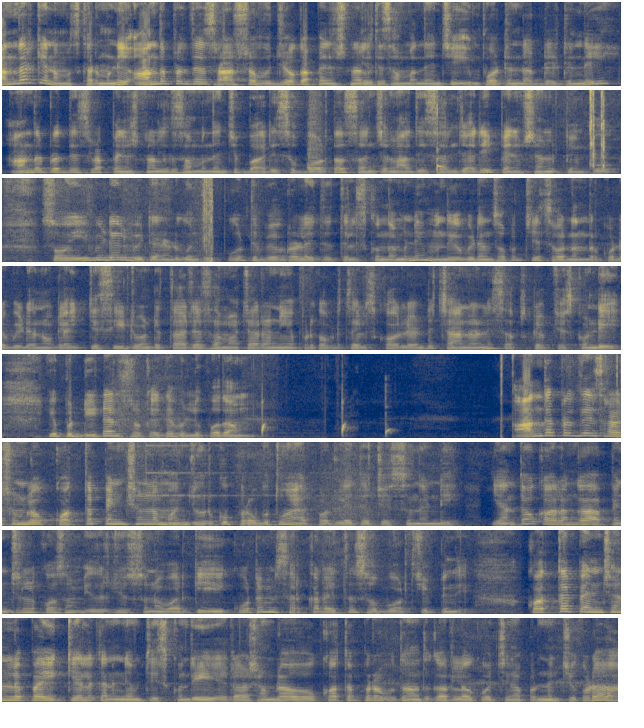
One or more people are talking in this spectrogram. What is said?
అందరికీ నమస్కారం అండి. ఆంధ్రప్రదేశ్ రాష్ట్ర ఉద్యోగ పెన్షనర్లకి సంబంధించి ఇంపార్టెంట్ అప్డేట్ అండి. ఆంధ్రప్రదేశ్లో పెన్షనర్లకు సంబంధించి భారీ శుభవార్త సంచలన ఆదేశాలు జారీ పెన్షన్ల పెంపు. సో ఈ వీడియోలో వీటన్నిటి గురించి పూర్తి వివరాలు అయితే తెలుసుకుందామండి. ముందుగా వీడియోని సపోర్ట్ చేసే వారందరూ కూడా వీడియోని ఒక లైక్ చేసి ఇటువంటి తాజా సమాచారాన్ని ఎప్పటికప్పుడు తెలుసుకోవాలి అంటే ఛానల్ని సబ్స్క్రైబ్ చేసుకోండి. ఇప్పుడు డీటెయిల్స్లోకి అయితే వెళ్ళిపోదాం. ఆంధ్రప్రదేశ్ రాష్ట్రంలో కొత్త పెన్షన్ల మంజూరుకు ప్రభుత్వం ఏర్పాట్లు అయితే చేస్తుందండి. ఎంతో కాలంగా పెన్షన్ల కోసం ఎదురు చూస్తున్న వారికి కూటమి సర్కార్ అయితే శుభవార్త చెప్పింది. కొత్త పెన్షన్లపై కీలక నిర్ణయం తీసుకుంది. రాష్ట్రంలో కొత్త ప్రభుత్వం అధికారంలోకి వచ్చినప్పటి నుంచి కూడా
